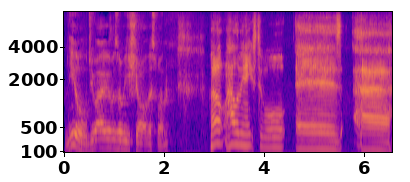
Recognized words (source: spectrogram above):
Neil, do you want to give us a wee shot of this one? Well, Halloween H2O is a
